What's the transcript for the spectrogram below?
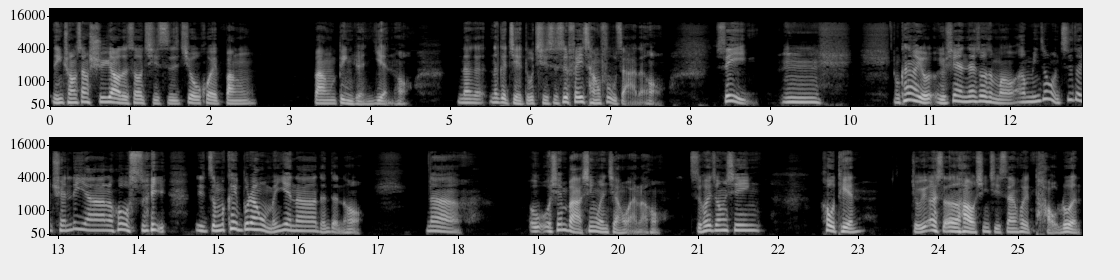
临床上需要的时候，其实就会帮帮病人验哦。那个那个解读其实是非常复杂的哦。所以，嗯，我看到有有些人在说什么啊，民众有知的权利啊，然后 所以你怎么可以不让我们验啊？等等哦。那我我先把新闻讲完了哈。指挥中心后天九月二十二号星期三会讨论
